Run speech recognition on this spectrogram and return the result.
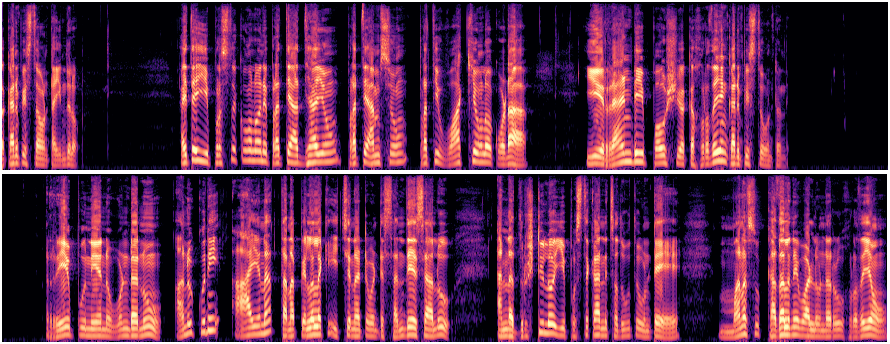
కనిపిస్తూ ఉంటాయి ఇందులో. అయితే ఈ పుస్తకంలోని ప్రతి అధ్యాయం ప్రతి అంశం ప్రతి వాక్యంలో కూడా ఈ ర్యాండీ పౌష్ యొక్క హృదయం కనిపిస్తూ ఉంటుంది. రేపు నేను ఉండను అనుకుని ఆయన తన పిల్లలకి ఇచ్చినటువంటి సందేశాలు అన్న దృష్టిలో ఈ పుస్తకాన్ని చదువుతూ ఉంటే మనసు కదలని వాళ్ళు ఉన్నారు. హృదయం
